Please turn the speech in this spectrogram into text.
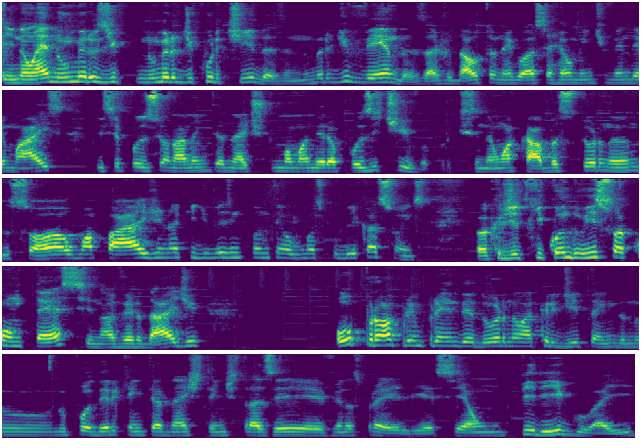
e, não é números de número de curtidas, é número de vendas, ajudar o teu negócio a realmente vender mais e se posicionar na internet de uma maneira positiva, porque senão acaba se tornando só uma página que de vez em quando tem algumas publicações. Eu acredito que quando isso acontece, na verdade, o próprio empreendedor não acredita ainda no, no poder que a internet tem de trazer vendas para ele. Esse é um perigo aí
